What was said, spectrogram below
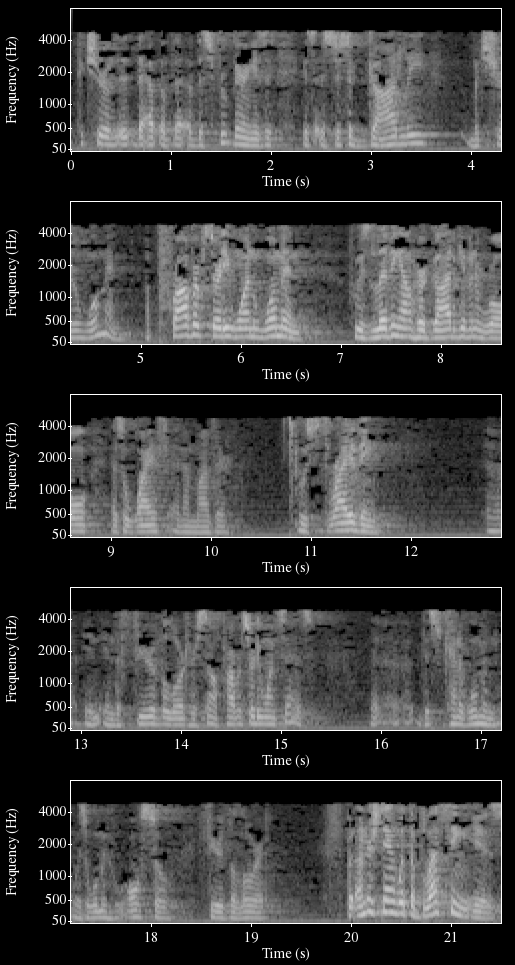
The picture of, the, of, the, of this fruit bearing is, is, is just a godly, mature woman. A Proverbs 31 woman who's living out her God given role as a wife and a mother, who's thriving uh, in, in the fear of the Lord herself. Proverbs 31 says that uh, this kind of woman was a woman who also feared the Lord. But understand what the blessing is.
